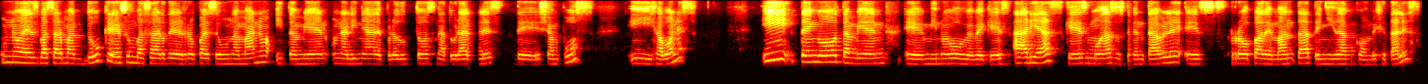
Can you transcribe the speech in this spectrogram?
Uno es Bazar MacDo, que es un bazar de ropa de segunda mano y también una línea de productos naturales de shampoos y jabones. Y tengo también eh, mi nuevo bebé que es Arias, que es moda sustentable, es ropa de manta teñida con vegetales.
